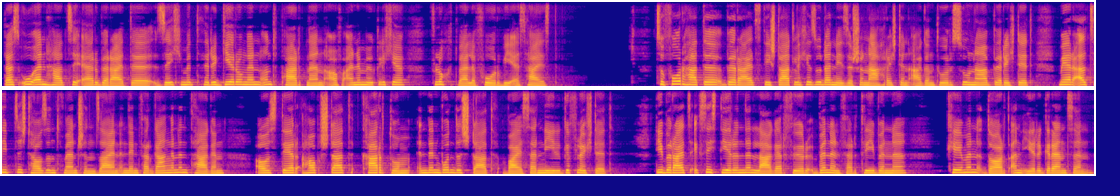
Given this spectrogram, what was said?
Das UNHCR bereite sich mit Regierungen und Partnern auf eine mögliche Fluchtwelle vor, wie es heißt. Zuvor hatte bereits die staatliche sudanesische Nachrichtenagentur SUNA berichtet, mehr als 70.000 Menschen seien in den vergangenen Tagen aus der Hauptstadt Khartoum in den Bundesstaat Weißer Nil geflüchtet. Die bereits existierenden Lager für Binnenvertriebene kämen dort an ihre Grenzen.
